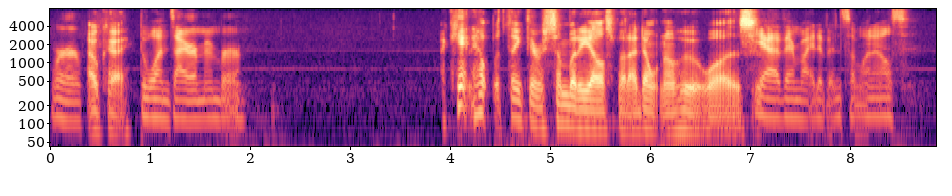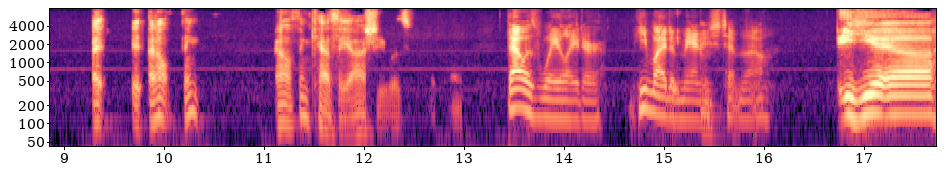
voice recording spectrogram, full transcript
were okay. the ones I remember. I can't help but think there was somebody else, but I don't know who it was. Yeah, there might have been someone else. It, I don't think I don't think Kaz Hayashi was. That was way later. He might have managed him though. Yeah.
